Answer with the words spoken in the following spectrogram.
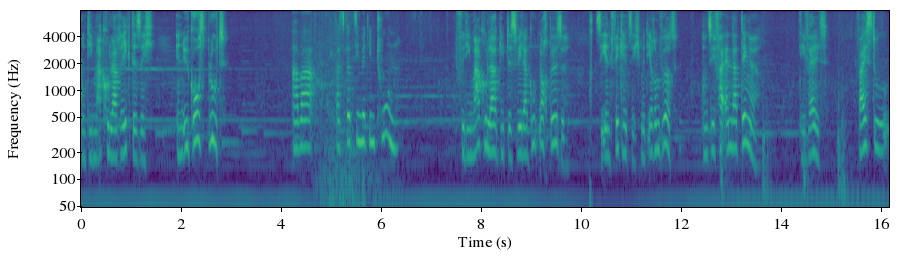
Und die Makula regte sich. In Hugos Blut. Aber was wird sie mit ihm tun? Für die Makula gibt es weder Gut noch Böse. Sie entwickelt sich mit ihrem Wirt. Und sie verändert Dinge. Die Welt. Weißt du,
